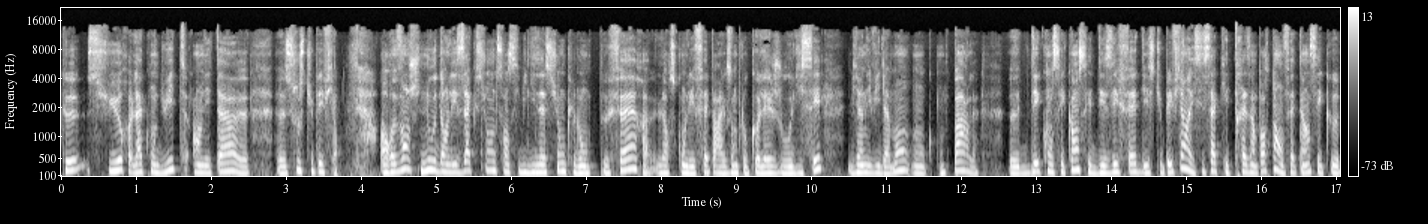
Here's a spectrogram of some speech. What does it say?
que sur la conduite en état euh, euh, sous stupéfiant. En revanche, nous, dans les actions de sensibilisation que l'on peut faire, lorsqu'on les fait par exemple au collège ou au lycée, bien évidemment, on, parle euh, des conséquences et des effets des stupéfiants. Et c'est ça qui est très important en fait, hein, c'est que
